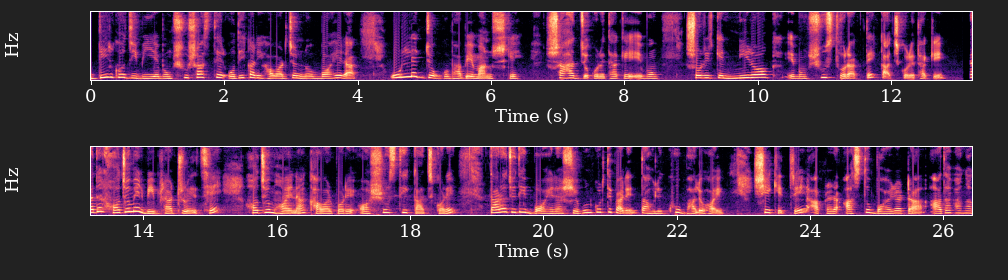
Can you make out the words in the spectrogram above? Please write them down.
দীর্ঘজীবী এবং সুস্বাস্থ্যের অধিকারী হওয়ার জন্য বহেরা উল্লেখযোগ্যভাবে মানুষকে সাহায্য করে থাকে এবং শরীরকে নিরোগ এবং সুস্থ রাখতে কাজ করে থাকে। যাদের হজমের বিভ্রাট রয়েছে, হজম হয় না, খাওয়ার পরে অস্বস্তি কাজ করে। তারা যদি বহেরা সেবন করতে পারেন, তাহলে খুব ভালো হয়। সেক্ষেত্রে আপনারা আস্ত বহেরাটা আধা ভাঙা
